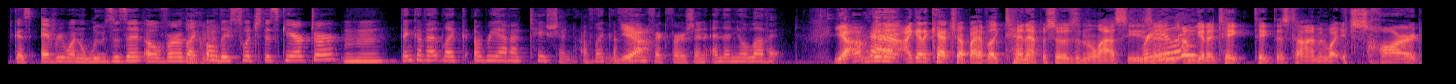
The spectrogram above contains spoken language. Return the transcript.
because everyone loses it over like, Mm-hmm. oh, they switched this character. Mm-hmm. Think of it like a readaptation of like a Yeah. fanfic version, and then you'll love it. Yeah, I'm gonna. I gotta catch up. I have like ten episodes in the last season. Really? I'm gonna take take this time and watch. It's just hard.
